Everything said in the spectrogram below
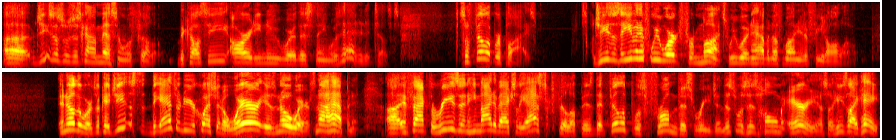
uh, Jesus was just kind of messing with Philip because he already knew where this thing was headed, it tells us. So Philip replies, Jesus, even if we worked for months, we wouldn't have enough money to feed all of them. In other words, okay, Jesus, the answer to your question of where is nowhere. It's not happening. Uh, in fact, the reason he might have actually asked Philip is that Philip was from this region. This was his home area. So he's like, hey,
